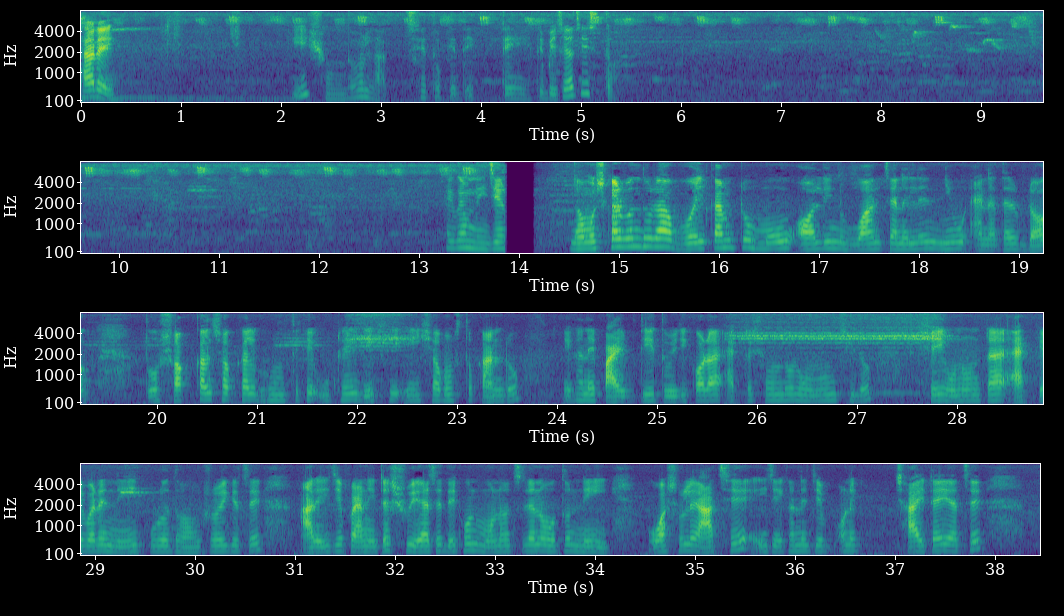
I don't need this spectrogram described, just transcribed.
হ্যাঁ রে কি সুন্দর লাগছে তোকে দেখতে। তুই বেঁচে আছিস তো? একদম নিজের নমস্কার বন্ধুরা welcome to Mou all in one চ্যানেলের নিউ অ্যানাদার ব্লগ তো সকাল সকাল ঘুম থেকে উঠেই দেখি এই সমস্ত কাণ্ড। এখানে পাইপ দিয়ে তৈরি করা একটা সুন্দর উনুন ছিল। সেই উনুনটা একেবারে নেই, পুরো ধ্বংস হয়ে গেছে। আর এই যে প্রাণীটা শুয়ে আছে, দেখুন, মনে হচ্ছে যেন ও তো নেই। ও আসলে আছে, এই যে এখানে যে অনেক ছাইটাই আছে,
